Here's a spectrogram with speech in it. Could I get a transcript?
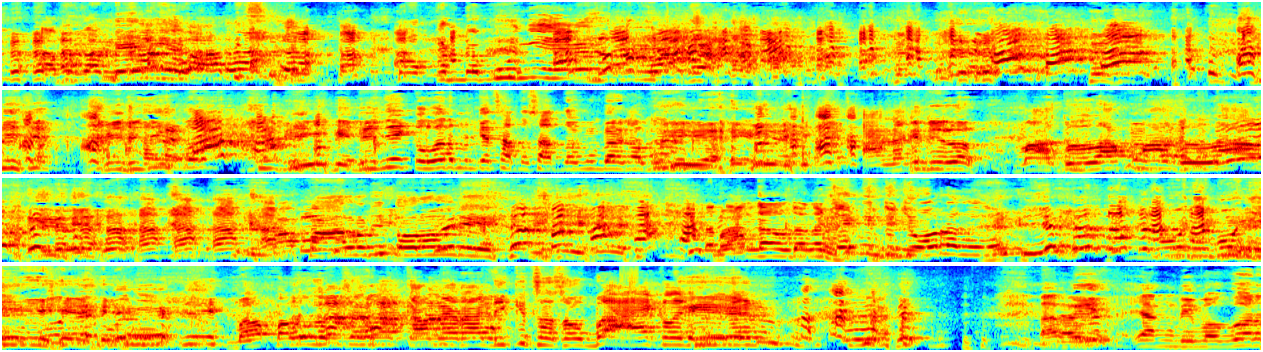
Tabungan BNI ya habis. Token udah bunyi ya. Bidinya keluar, bidinya keluar mungkin satu-satu biar nggak bunyi. Iya, gini. Anaknya di lo, mah gelap, mah gelap. Gitu. Bapak lo ditolong deh. Tetangga udah ngecengin tujuh orang ya kan. Bunyi bunyi bunyi bunyi. Bapak lu nggak bisa lihat kamera dikit sosok baik lagi kan. Tapi yang di Bogor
